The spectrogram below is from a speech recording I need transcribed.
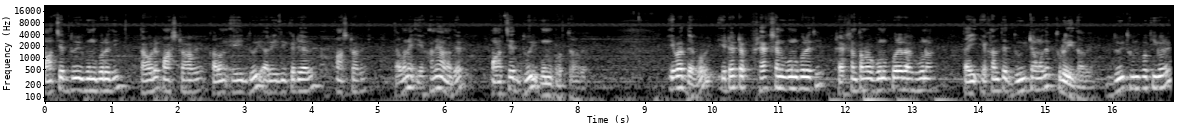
পাঁচের দুই গুণ করে দিই, তাহলে পাঁচটা হবে। কারণ এই দুই আর এই দুই কেটে যাবে, পাঁচটা হবে। তার মানে এখানে আমাদের পাঁচের দুই গুণ করতে হবে। এবার দেখো, এটা একটা ফ্র্যাকশান গুণ করেছি। ফ্র্যাকশান তো আমরা গুণ করে রাখব না। তাই এখান থেকে দুইটা আমাদের তুলে দিতে হবে। দুই তুলব কী করে?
